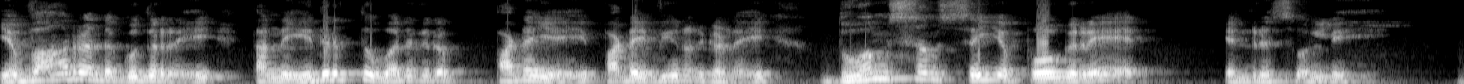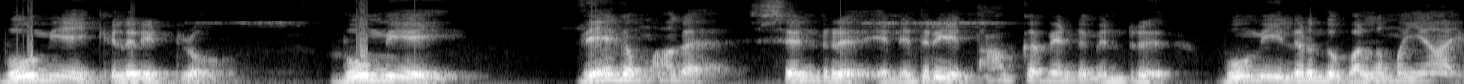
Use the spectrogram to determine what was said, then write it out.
எவ்வாறு அந்த குதிரை தன்னை எதிர்த்து வருகிற படையை படை வீரர்களை துவம்சம் செய்ய போகிறேன் என்று சொல்லி பூமியை கிளறிற்றோ பூமியை வேகமாக சென்று என் எதிரியை தாக்க வேண்டும் என்று பூமியிலிருந்து வல்லமையாய்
